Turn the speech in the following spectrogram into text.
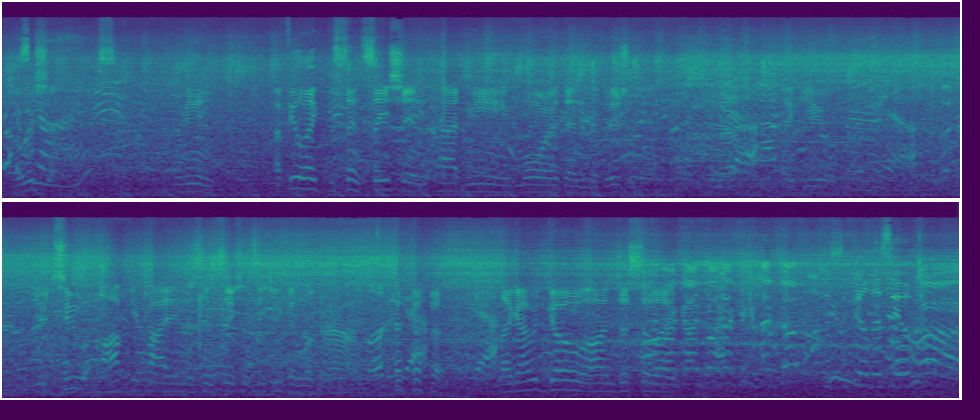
That was nice. I mean, I feel like the sensation had me more than the visual. You know? Yeah. Like you, Yeah. you're too occupied in the sensation to even look around. Look, yeah. Yeah. Like I would go on just to oh All like right, guys, go ahead, kick your legs up. Just feel the zoom. All right.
